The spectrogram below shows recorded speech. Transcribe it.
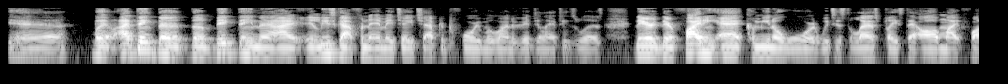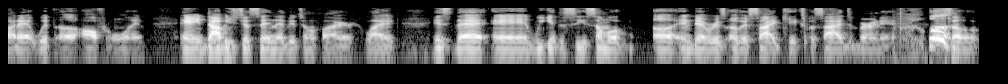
yeah, but I think the the big thing that I at least got from the MHA chapter before we move on to Vigilantes was they're they're fighting at Kamino Ward, which is the last place that All Might fought at with uh, All for One, and Dabi's just setting that bitch on fire. Like it's that, and we get to see some of uh Endeavor's other sidekicks besides Burning. well, So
